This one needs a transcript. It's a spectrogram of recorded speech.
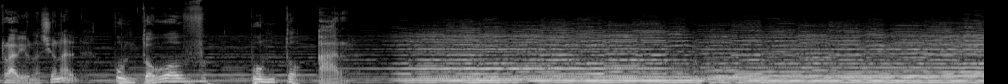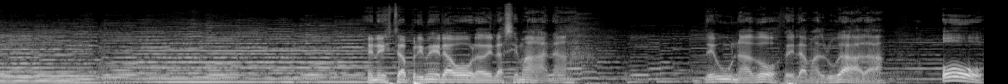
radionacional.gov.ar. En esta primera hora de la semana, de una a dos de la madrugada, o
